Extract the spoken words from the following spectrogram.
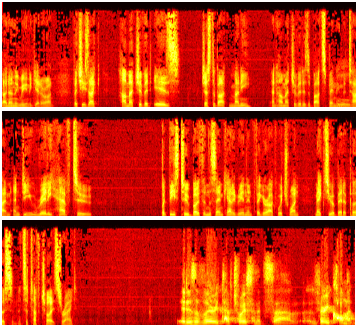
I don't think we're going to get her on. But she's like, how much of it is just about money, and how much of it is about spending the mm. time? And do you really have to put these two both in the same category and then figure out which one makes you a better person? It's a tough choice, right? It is a very tough choice, and it's uh, very common.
